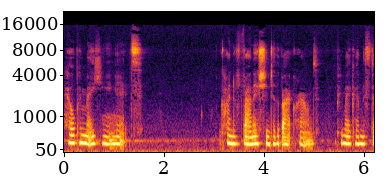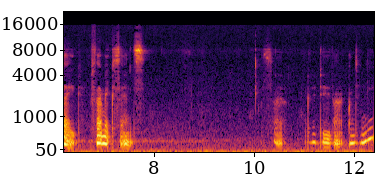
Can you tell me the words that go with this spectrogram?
help in making it kind of vanish into the background if you make a mistake, if that makes sense. So I'm going to do that underneath.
